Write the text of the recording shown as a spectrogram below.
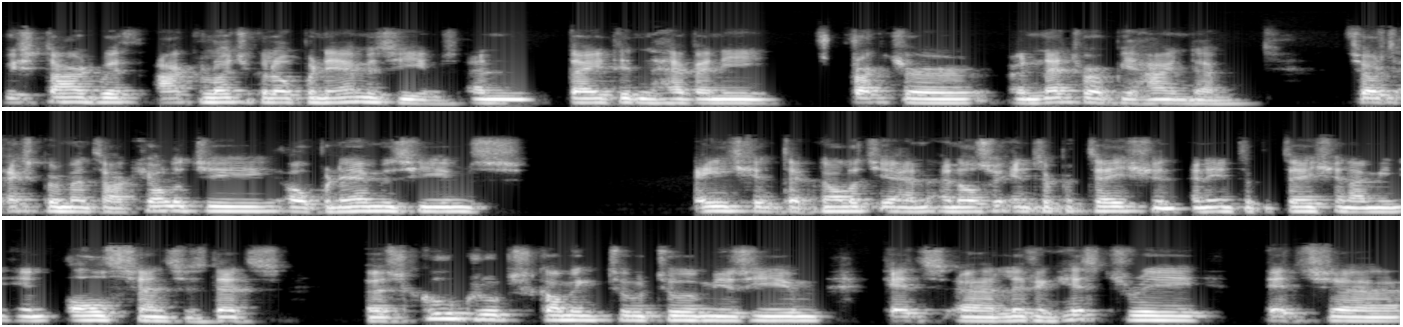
we start with archaeological open air museums, and they didn't have any structure, a network behind them. So it's experimental archaeology, open air museums, ancient technology, and, and also interpretation. And interpretation, I mean, in all senses. That's uh, school groups coming to, to a museum, it's uh, living history, it's uh,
